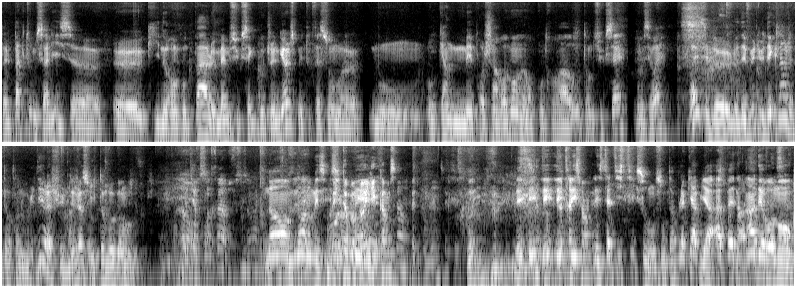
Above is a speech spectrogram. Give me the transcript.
S'appelle Pactum Salis, euh, qui ne rencontre pas le même succès que Bojangles, mais de toute façon, mon, aucun de mes prochains romans ne rencontrera autant de succès. Non, mais c'est vrai. Ouais, c'est le, début du déclin, j'étais en train de vous le dire, là, je suis déjà sur le toboggan. On peut dire le contraire, justement. Non, non, non, mais c'est. Le toboggan, il est comme ça, en fait. Oui. Les, les, les, les, statistiques sont, sont implacables. Il y a à peine un des romans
